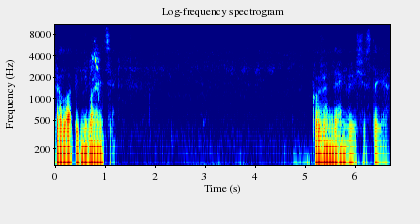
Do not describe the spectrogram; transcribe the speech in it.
Трава піднімається. Кожен день вище стає.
